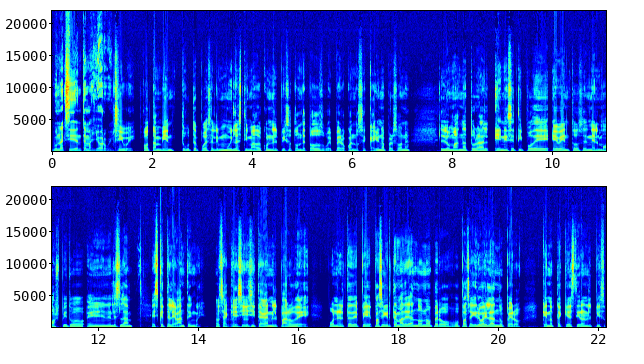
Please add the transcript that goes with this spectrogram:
un accidente mayor, güey. Sí, güey. O también tú te puedes salir muy lastimado con el pisotón de todos, güey. Pero cuando se cae una persona, lo más natural en ese tipo de eventos, en el mosh pit o en el slam, es que te levanten, güey. O sea, que sí, Ujú. sí te hagan el paro de ponerte de pie para seguirte madreando, ¿no? Pero, o para seguir bailando, pero que no te quedes tirado en el piso.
